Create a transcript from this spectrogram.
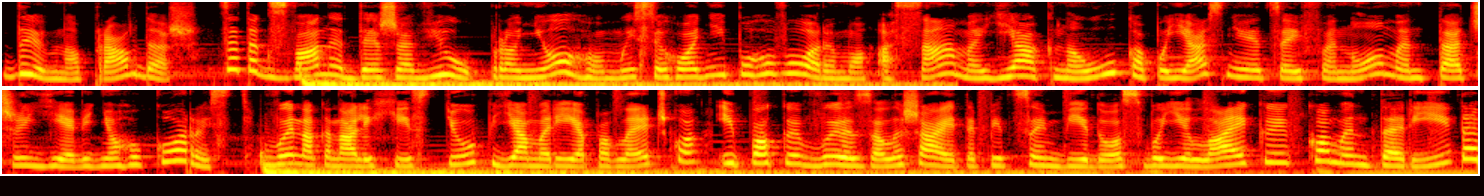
Дивно, правда ж? Це так зване дежавю. Про нього ми сьогодні й поговоримо. А саме як наука пояснює цей феномен та чи є від нього користь. Ви на каналі HisTube, я Марія Павлечко. І поки ви залишаєте під цим відео свої лайки, коментарі та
